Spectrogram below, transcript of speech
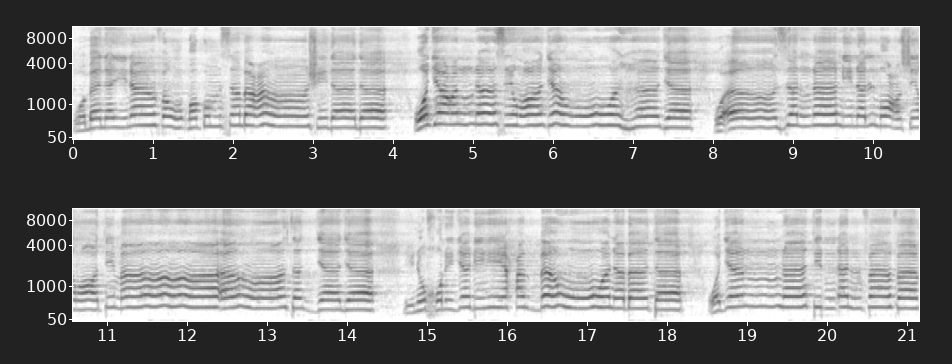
وبنينا فوقكم سبعا شدادا وجعلنا سراجا وهاجا وأنزلنا من المعصرات ماء سجاجا لنخرج به حبا ونباتا وجنات ألفافا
